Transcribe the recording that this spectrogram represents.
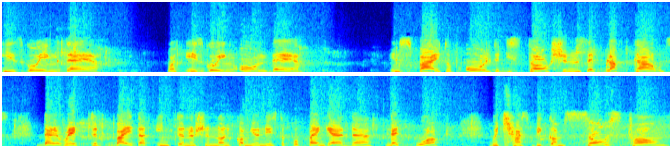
is going there, what is going on there. In spite of all the distortions and blackouts directed by that international communist propaganda network, which has become so strong,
